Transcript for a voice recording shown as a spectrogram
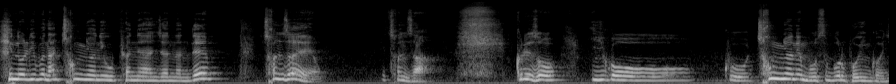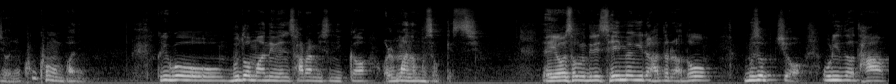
흰옷 입은 한 청년이 우편에 앉았는데 천사예요. 천사. 그래서 이거 그 청년의 모습으로 보인 거죠. 콩콩한 반입. 그리고 무덤 안에 웬 사람이 있으니까 얼마나 무섭겠어요. 여성들이 세 명이라 하더라도 무섭죠. 우리도 다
